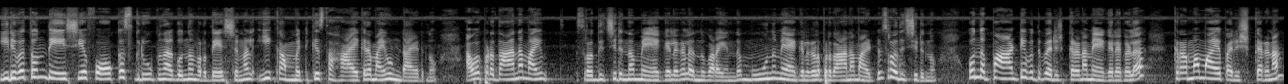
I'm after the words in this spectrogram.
ഇരുപത്തൊന്ന് ദേശീയ ഫോക്കസ് ഗ്രൂപ്പ് നൽകുന്ന നിർദ്ദേശങ്ങൾ ഈ കമ്മിറ്റിക്ക് സഹായകരമായി ഉണ്ടായിരുന്നു. അവ പ്രധാനമായും ശ്രദ്ധിച്ചിരുന്ന മേഖലകൾ എന്ന് പറയുന്നത് മൂന്ന് മേഖലകൾ പ്രധാനമായിട്ടും ശ്രദ്ധിച്ചിരുന്നു. ഒന്ന് പാഠ്യപദ്ധതി പരിഷ്കരണ മേഖലകൾ ക്രമമായ പരിഷ്കരണം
